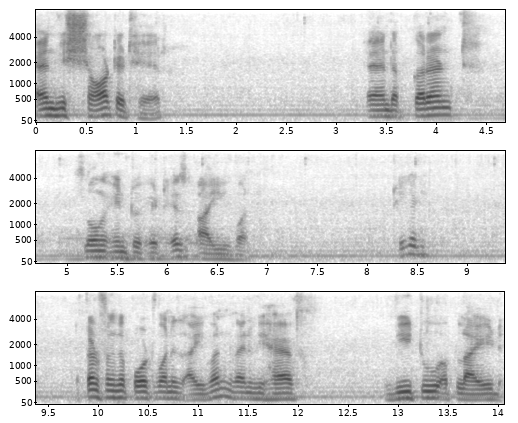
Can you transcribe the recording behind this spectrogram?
and we short it here and the current flowing into it is I1 ठीक है जी the current from the port 1 is I1 when we have V2 applied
